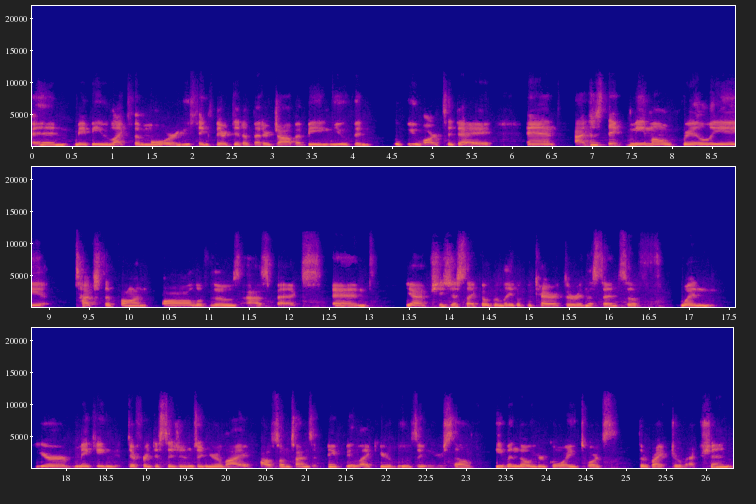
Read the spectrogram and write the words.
and maybe you like them more. You think they did a better job at being you than who you are today. And i just think Mima really touched upon all of those aspects. And yeah she's just like a relatable character in the sense of when you're making different decisions in your life how sometimes it may feel like you're losing yourself even though you're going towards the right direction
